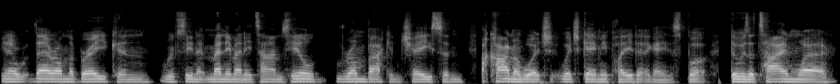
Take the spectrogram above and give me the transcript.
you know, they're on the break and we've seen it many, many times. He'll run back and chase. And I can't remember which which game he played it against, but there was a time where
